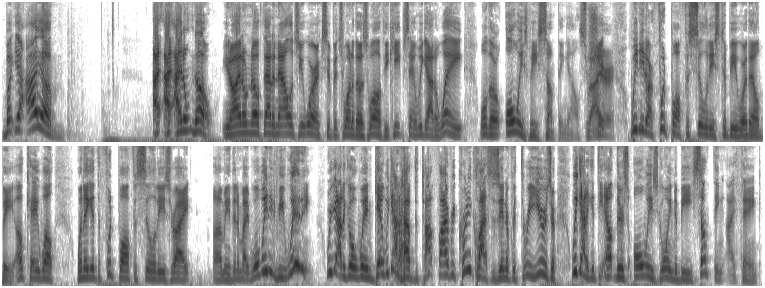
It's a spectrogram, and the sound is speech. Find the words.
But yeah, I um I, I, I don't know. You know, I don't know if that analogy works. If it's one of those, well, if you keep saying we got to wait, well, there'll always be something else, right? Sure. We need our football facilities to be where they'll be. Okay, well, when they get the football facilities right, I mean, then it might, well, we need to be winning. We got to go win. Get, we got to have the top five recruiting classes in there for three years, or we got to get the out. There's always going to be something, I think,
